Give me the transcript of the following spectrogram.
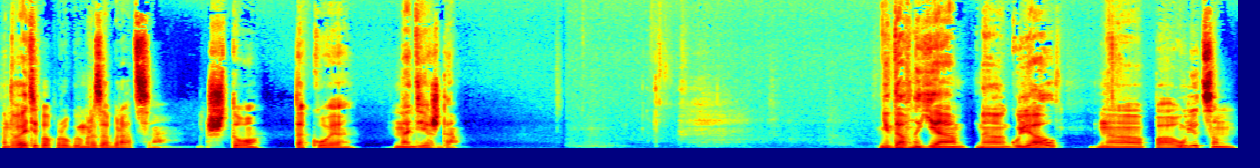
Давайте попробуем разобраться, что такое надежда. Недавно я э, гулял э, по улицам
